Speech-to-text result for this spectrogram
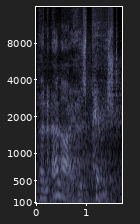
An ally has perished.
